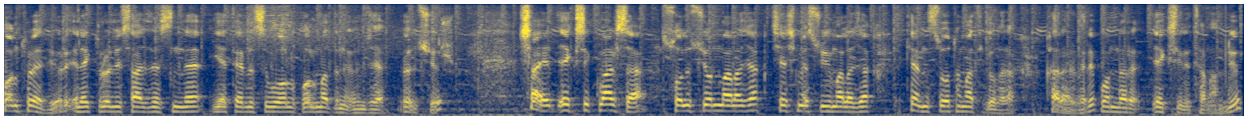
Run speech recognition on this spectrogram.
kontrol ediyor. Elektroliz haznesinde yeterli sıvı olup olmadığını önce ölçüyor. Şayet eksik varsa solüsyon mu alacak, çeşme suyu mu alacak kendisi otomatik olarak karar verip onları eksiğini tamamlıyor.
